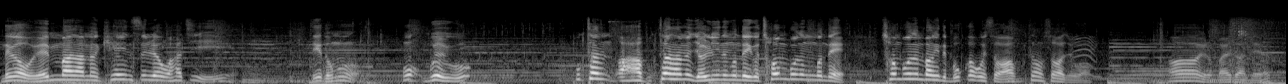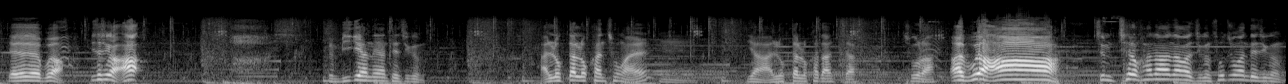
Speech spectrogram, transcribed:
내가 웬만하면 케인 쓰려고 하지 응. 이게 너무 어? 뭐야 이거? 폭탄 아 폭탄 하면 열리는 건데 이거 처음 보는 건데 처음 보는 방인데 못 가고 있어. 아 폭탄 없어가지고. 아 이런 말도 안 되는 야야야 뭐야? 이 자식아 아! 하, 미개한 애한테 지금 알록달록한 총알. 음. 야 알록달록하다 진짜. 죽어라. 아 뭐야? 아! 지금 체력 하나하나가 지금 소중한데 지금.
